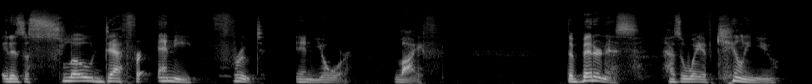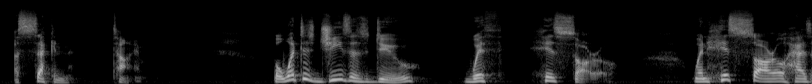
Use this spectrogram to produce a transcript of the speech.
It is a slow death for any fruit in your life. The bitterness has a way of killing you a second time. But what does Jesus do with his sorrow? When his sorrow has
